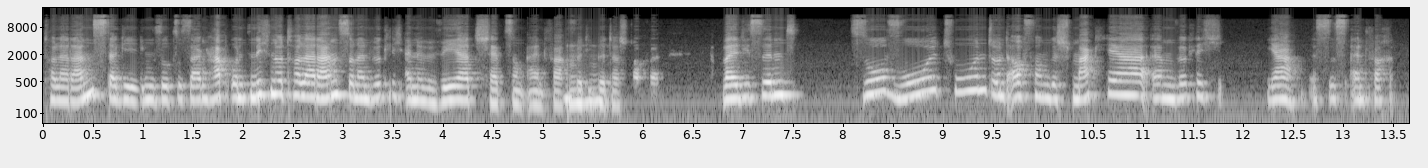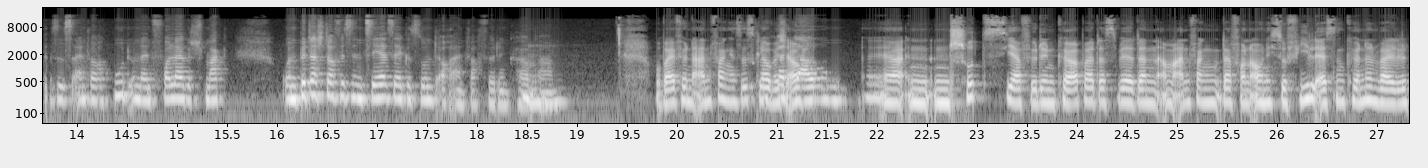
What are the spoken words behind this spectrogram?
Toleranz dagegen sozusagen habe und nicht nur Toleranz, sondern wirklich eine Wertschätzung einfach mhm. für die mhm. Bitterstoffe. Weil die sind so wohltuend und auch vom Geschmack her ähm, wirklich, ja, es ist einfach, es ist einfach gut und ein voller Geschmack. Und Bitterstoffe sind sehr, sehr gesund auch einfach für den Körper. Mhm. Wobei für den Anfang ist es, glaube ich, auch ja, ein, ein, Schutz ja für den Körper, dass wir dann am Anfang davon auch nicht so viel essen können, weil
